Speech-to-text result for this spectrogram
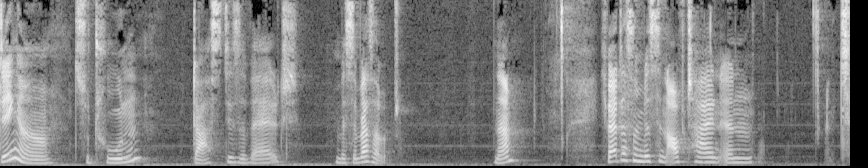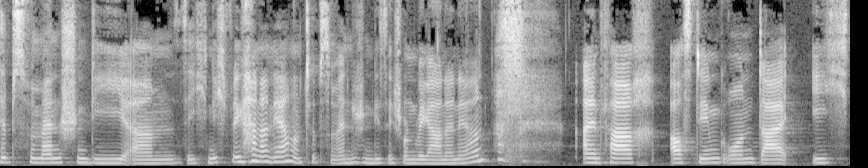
Dinge zu tun, dass diese Welt ein bisschen besser wird. Ne? Ich werde das ein bisschen aufteilen in Tipps für Menschen, die ähm, sich nicht vegan ernähren und Tipps für Menschen, die sich schon vegan ernähren. Einfach aus dem Grund, da ich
